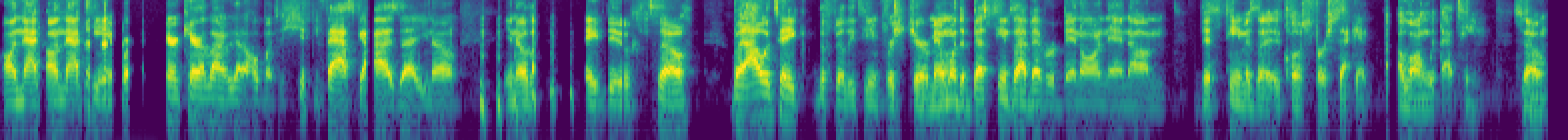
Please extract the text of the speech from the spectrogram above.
on that on that team. Here in Carolina, we got a whole bunch of shifty, fast guys that you know, you know, like they do. So, but I would take the Philly team for sure, man. One of the best teams I've ever been on, and um, this team is a close first, second, along with that team. So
